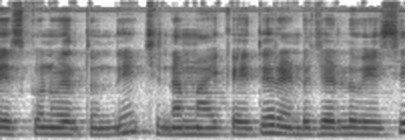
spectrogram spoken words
వేసుకొని వెళ్తుంది. చిన్న అమ్మాయికి అయితే రెండు జడలు వేసి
